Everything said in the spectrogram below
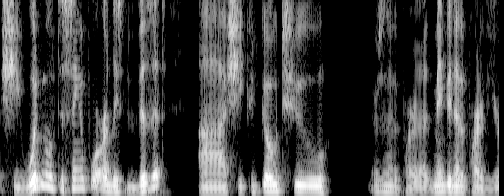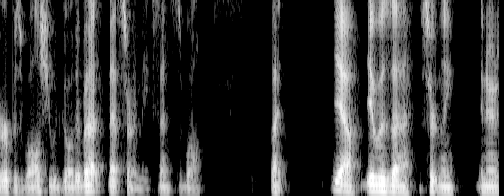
She would move to Singapore or at least visit. Uh, she could go to there's another part that uh, maybe another part of Europe as well. She would go there, but that, that sort of makes sense as well. But yeah, it was uh, certainly an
